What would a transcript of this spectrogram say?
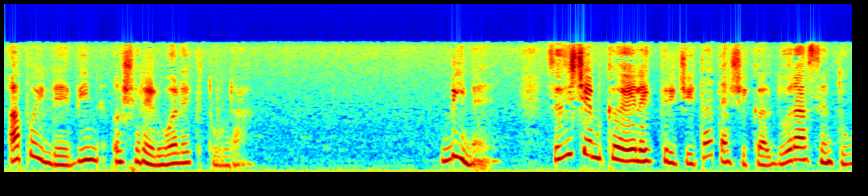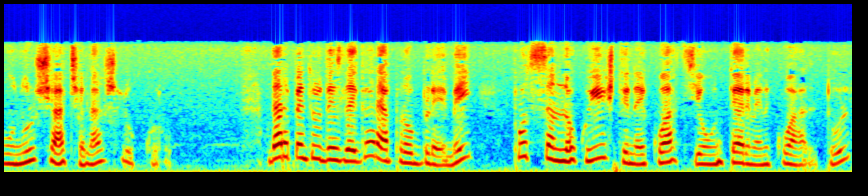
Apoi Levin își reluă lectura. Bine, să zicem că electricitatea și căldura sunt unul și același lucru. Dar pentru dezlegarea problemei poți să înlocuiești în ecuație un termen cu altul?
